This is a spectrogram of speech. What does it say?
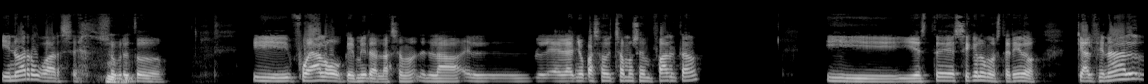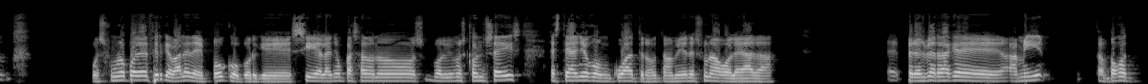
y no arrugarse, sobre todo. Y fue algo que, mira, la, el, el, año pasado echamos en falta y, y, este sí que lo hemos tenido. Que al final pues uno puede decir que vale de poco, porque sí, el año pasado nos volvimos con seis, este año con cuatro, también es una goleada. Eh, pero es verdad que a mí tampoco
